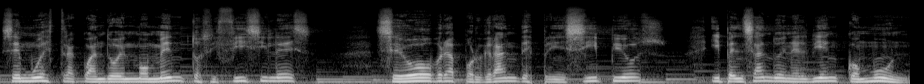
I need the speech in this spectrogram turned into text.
se muestra cuando en momentos difíciles se obra por grandes principios y pensando en el bien común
